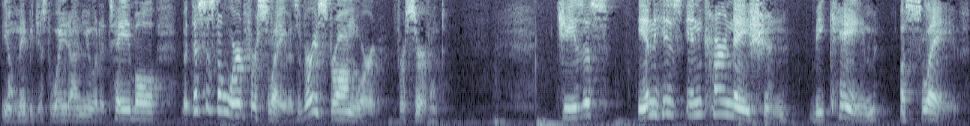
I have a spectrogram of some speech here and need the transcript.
you know, maybe just wait on you at a table. But this is the word for slave. It's a very strong word for servant. Jesus, in his incarnation, became a slave.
